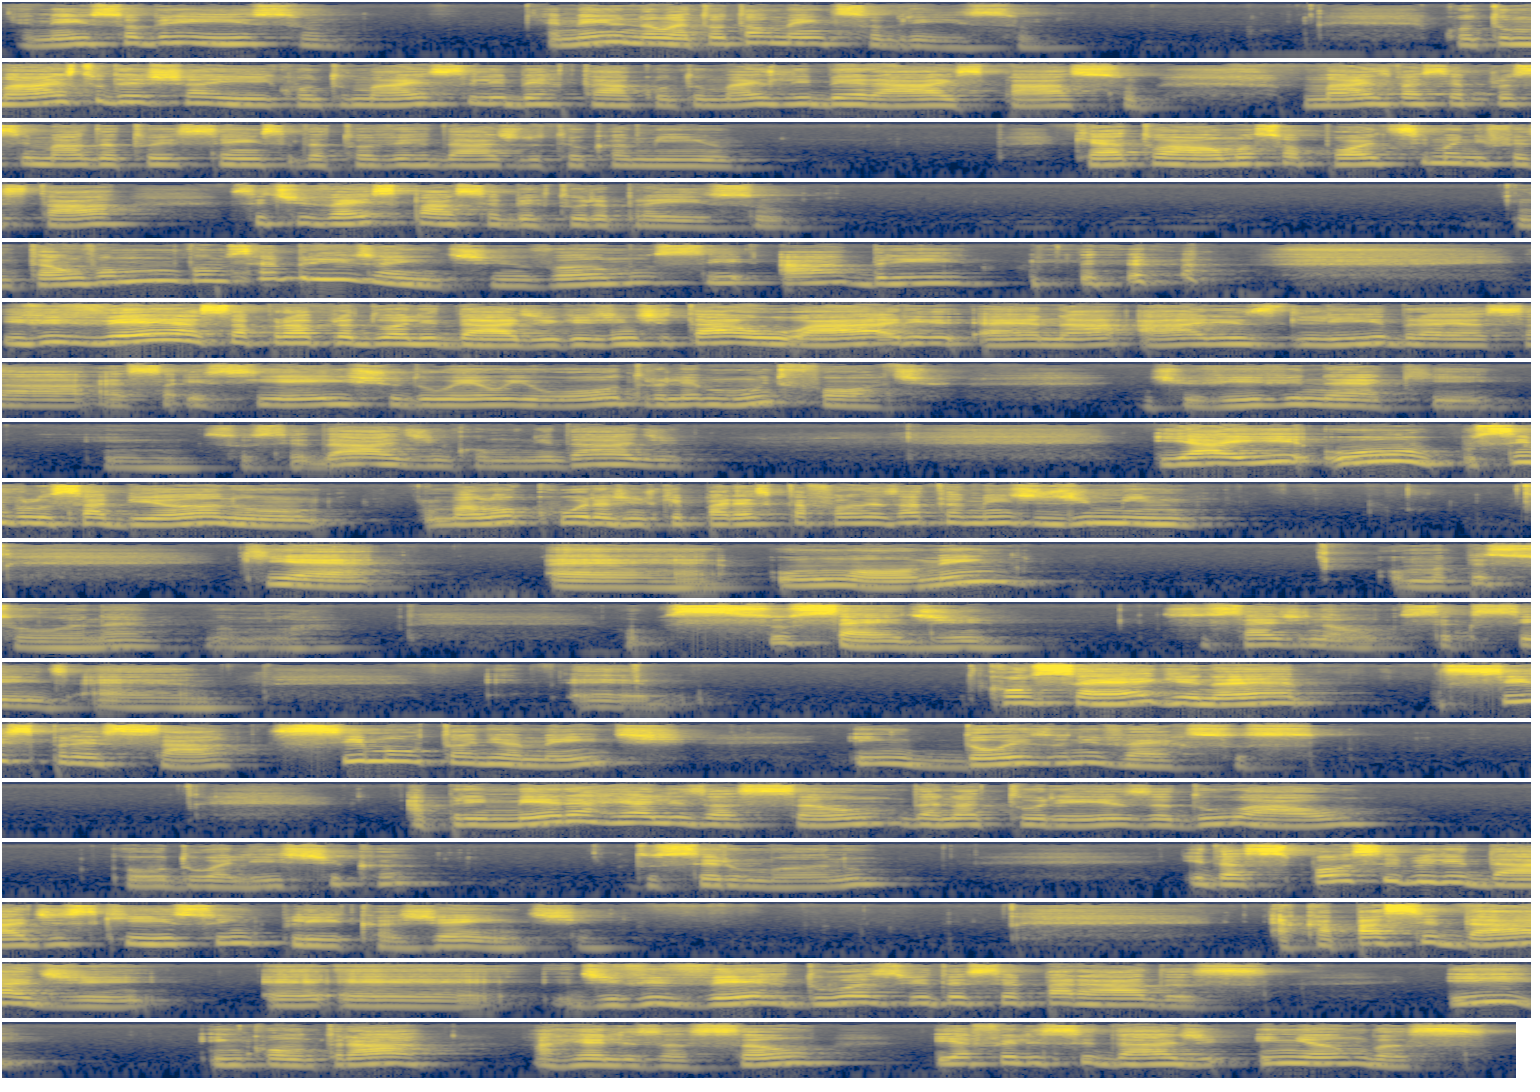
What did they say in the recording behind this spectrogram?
É meio sobre isso. É meio não, é totalmente sobre isso. Quanto mais tu deixar ir, quanto mais se libertar, quanto mais liberar espaço, mais vai se aproximar da tua essência, da tua verdade, do teu caminho. Que a tua alma só pode se manifestar se tiver espaço e abertura para isso. Então vamos, vamos se abrir, gente. Vamos se abrir. e viver essa própria dualidade que a gente tá o Ares, é, na Ares Libra essa, essa esse eixo do eu e o outro ele é muito forte a gente vive né aqui em sociedade em comunidade e aí o, o símbolo sabiano uma loucura gente porque parece que tá falando exatamente de mim que é, é um homem uma pessoa, né? Vamos lá. Sucede. Sucede não, succeeds. É, é, consegue, né? Se expressar simultaneamente em dois universos. A primeira realização da natureza dual ou dualística do ser humano e das possibilidades que isso implica, gente. A capacidade é, é de viver duas vidas separadas e encontrar a realização e a felicidade em ambas.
